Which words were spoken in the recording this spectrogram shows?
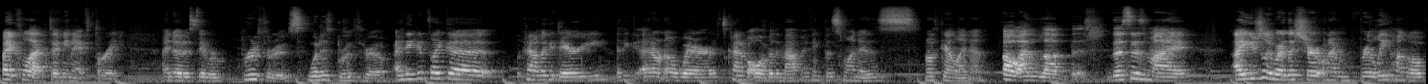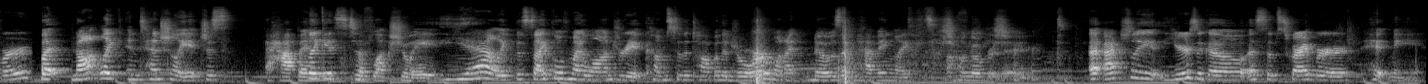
by collect I mean I have three. I noticed they were Brew Thrus. what is Brew Thru? I think it's like a kind of like a dairy. I think I don't know where. It's kind of all over the map. I think this one is North Carolina. Oh, I love this. This is my. I usually wear this shirt when I'm really hungover, but not like intentionally. It just Happens Like, it's- to fluctuate. yeah, like the cycle of my laundry. It comes to the top of the drawer when I knows I'm having like a hungover day. Actually, years ago, a subscriber hit me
